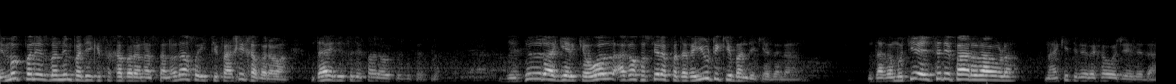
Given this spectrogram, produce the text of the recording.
د موږ په نسبت باندې په دې کې خبره نشته نو دا خو اتفاقی خبره و دا د څه لپاره ورته ذکر کړه د دوی راګیر کول هغه خو صرف په دغه یو ټکی باندې کېدل دغه مطیع څه لپاره راوړه ناکي چې ډېره ښه وجه یې ده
